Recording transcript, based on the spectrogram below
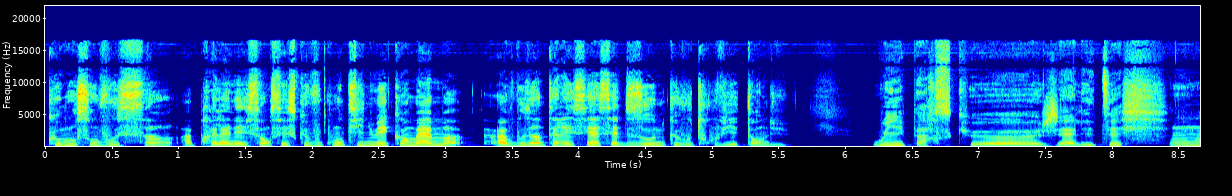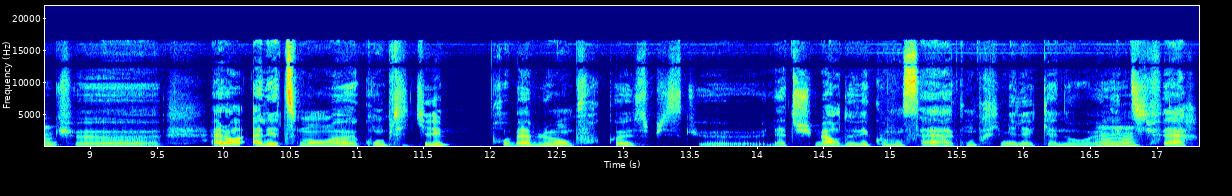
comment sont vos seins après la naissance? Est-ce que vous continuez quand même à vous intéresser à cette zone que vous trouviez tendue? Oui, parce que euh, j'ai allaité. Mmh donc, euh, alors, allaitement compliqué, probablement pour cause, puisque la tumeur devait commencer à comprimer les canaux mmh lactifères.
